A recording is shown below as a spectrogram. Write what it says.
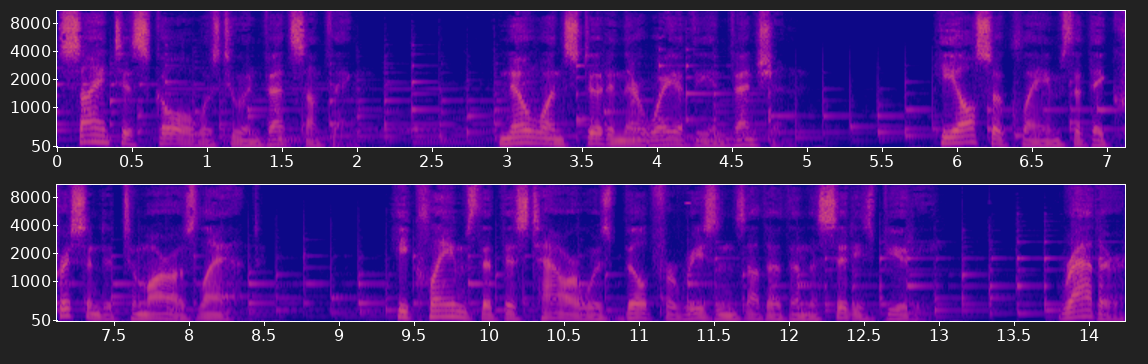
scientists' goal was to invent something. No one stood in their way of the invention. He also claims that they christened it Tomorrow's Land. He claims that this tower was built for reasons other than the city's beauty. Rather,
